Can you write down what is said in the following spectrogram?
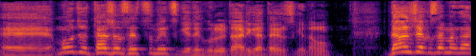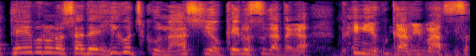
えー、もうちょっと多少説明つけてくれるとありがたいんですけども。男爵様がテーブルの下で樋口くんの足を蹴る姿が目に浮かびます。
